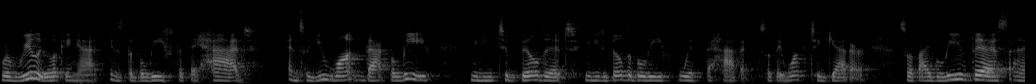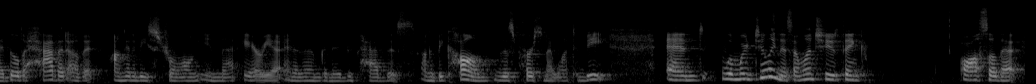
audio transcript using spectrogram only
we're really looking at is the belief that they had. And so you want that belief you need to build it, you need to build the belief with the habit. So they work together. So if I believe this and I build a habit of it, I'm going to be strong in that area and then I'm going to have this, I'm going to become this person I want to be. And when we're doing this, I want you to think also that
